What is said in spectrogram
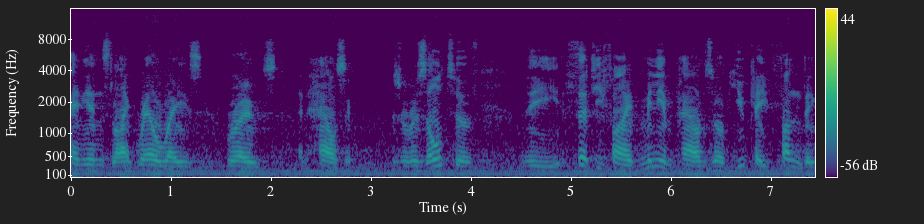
Kenyans like railways, roads and housing. As a result of the 35 million pounds of UK funding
